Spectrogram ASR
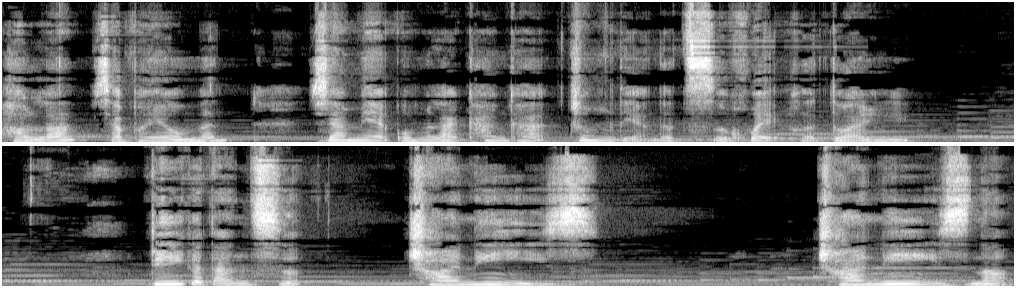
好了，小朋友们，下面我们来看看重点的词汇和短语。第一个单词，Chinese，Chinese 呢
